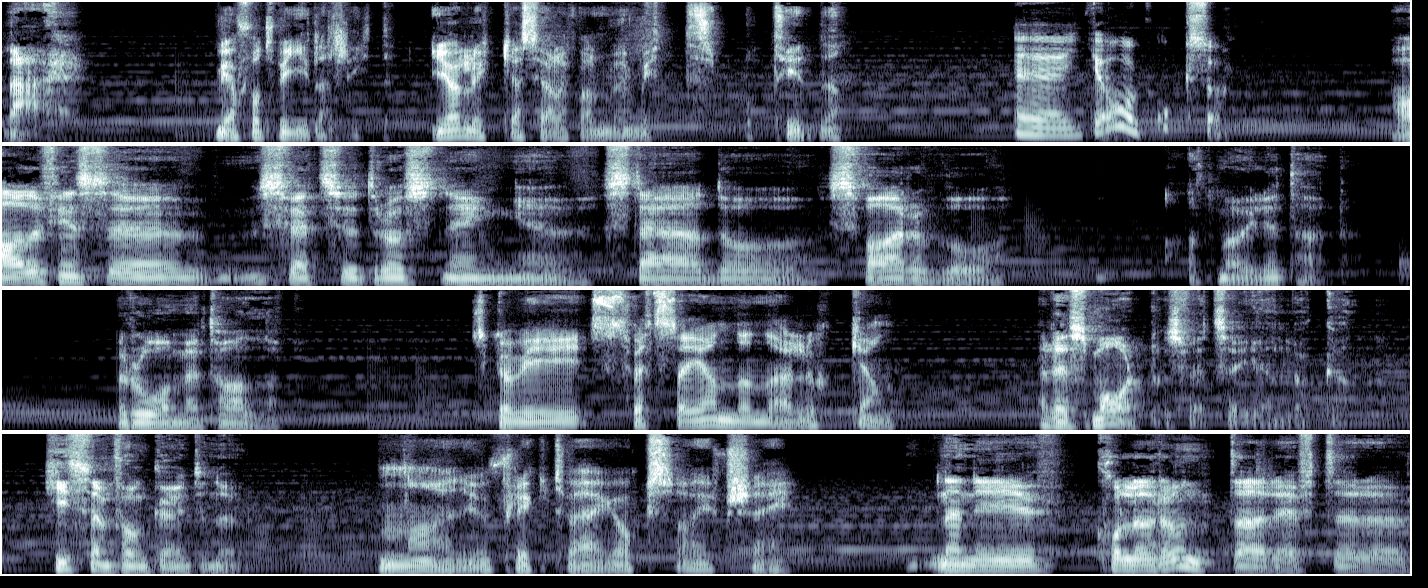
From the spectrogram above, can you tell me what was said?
Nej. Vi har fått vilat lite. Jag lyckas i alla fall med mitt spot hidden. Eh, jag också. Ja, det finns eh, svetsutrustning, eh, städ och svarv och allt möjligt här. Råmetall. Ska vi svetsa igen den där luckan? Är det smart att svetsa igen luckan? Hissen funkar ju inte nu. Nej, det är ju en flyktväg också i och för sig. När ni kollar runt där efter eh,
